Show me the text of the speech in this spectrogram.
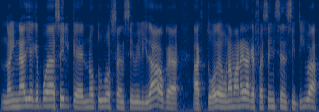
no hay nadie que pueda decir que él no tuvo sensibilidad o que actuó de una manera que fuese insensitiva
